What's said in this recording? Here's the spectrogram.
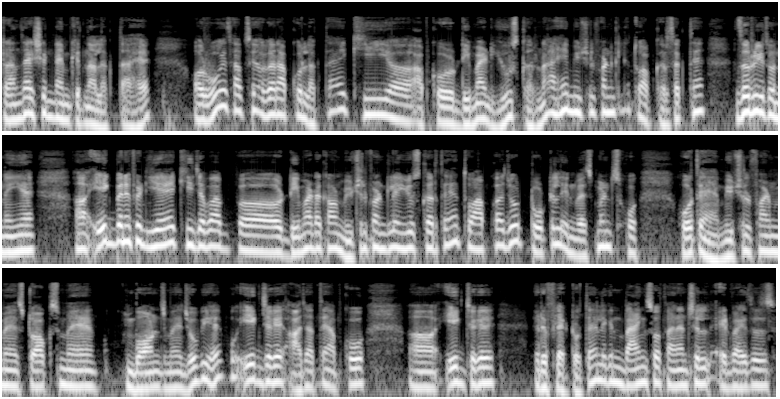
ट्रांजैक्शन टाइम कितना लगता है। और वो हिसाब से अगर आपको लगता है कि आपको डीमैट यूज़ करना है म्यूचुअल फंड के लिए तो आप कर सकते हैं। ज़रूरी तो नहीं है। एक बेनिफिट ये है कि जब आप डीमैट अकाउंट म्यूचुअल फंड के लिए यूज़ करते हैं तो आपका जो टोटल इन्वेस्टमेंट्स हो, होते हैं म्यूचुअल फंड में स्टॉक्स में बॉन्ड्स में जो भी है वो एक जगह आ जाते हैं आपको एक जगह रिफ्लेक्ट होते हैं, लेकिन बैंक्स और फाइनेंशियल एडवाइजर्स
